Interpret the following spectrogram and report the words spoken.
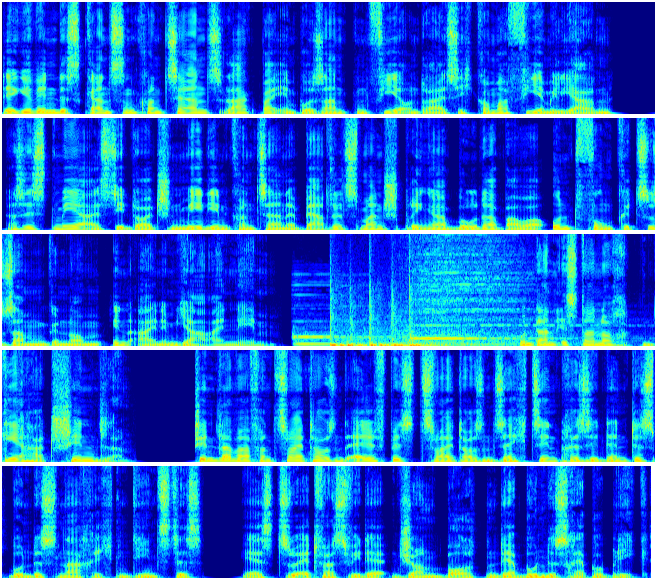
Der Gewinn des ganzen Konzerns lag bei imposanten 34,4 Milliarden. Das ist mehr als die deutschen Medienkonzerne Bertelsmann, Springer, Burda Bauer und Funke zusammengenommen in einem Jahr einnehmen. Und dann ist da noch Gerhard Schindler. Schindler war von 2011 bis 2016 Präsident des Bundesnachrichtendienstes. Er ist so etwas wie der John Bolton der Bundesrepublik.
